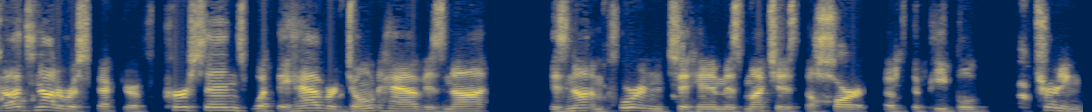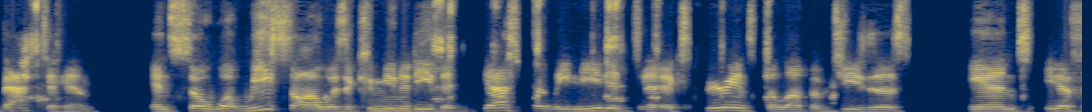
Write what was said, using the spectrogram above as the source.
god's not a respecter of persons what they have or don't have is not is not important to him as much as the heart of the people turning back to him and so what we saw was a community that desperately needed to experience the love of jesus and if,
